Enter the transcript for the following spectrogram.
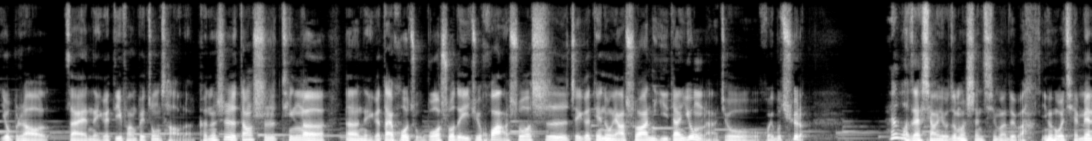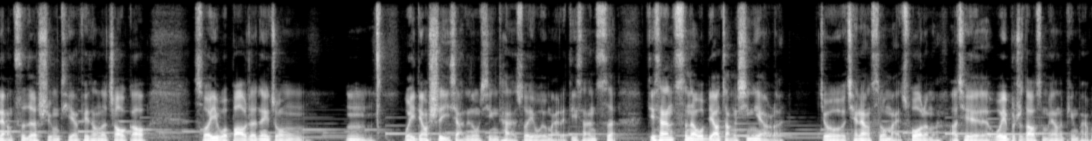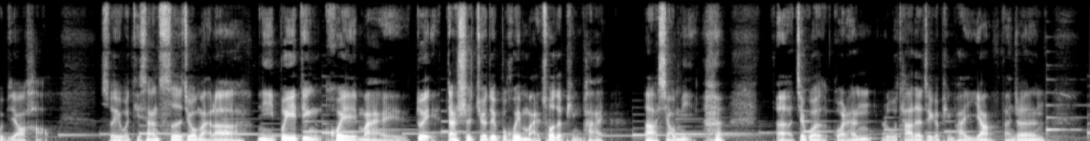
又不知道在哪个地方被种草了，可能是当时听了呃哪个带货主播说的一句话，说是这个电动牙刷你一旦用了就回不去了。哎，我在想有这么神奇吗？对吧？因为我前面两次的使用体验非常的糟糕，所以我抱着那种嗯我一定要试一下那种心态，所以我又买了第三次。第三次呢，我比较长心眼了，就前两次我买错了嘛，而且我也不知道什么样的品牌会比较好。所以我第三次就买了，你不一定会买对，但是绝对不会买错的品牌，啊，小米，呃，结果果然如它的这个品牌一样，反正，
